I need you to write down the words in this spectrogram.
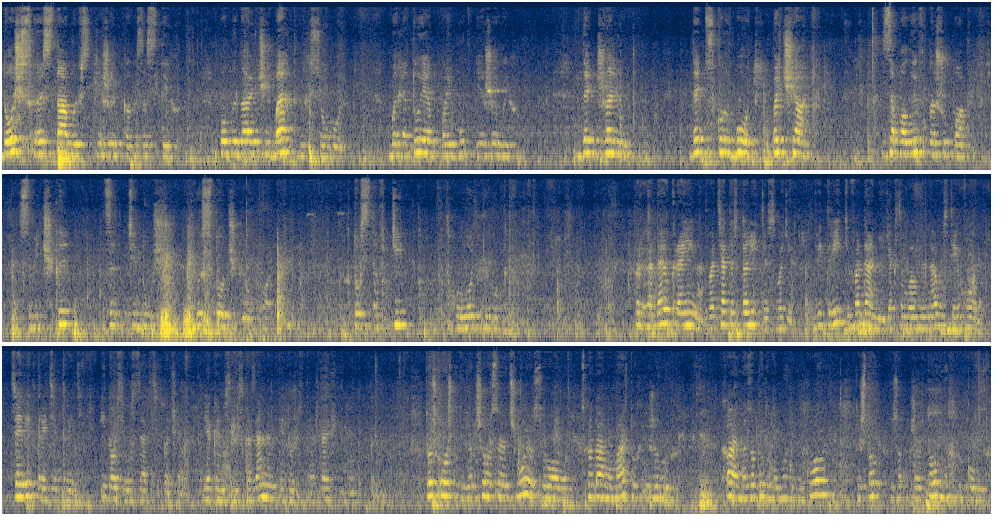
Дощ з хрестами в стіжинках застиг, поминаючи мертвих сьогодні, ми рятуємо майбутнє живих. День жалю, день скорботи, печаль, запалив нашу пам'ять, свічки це ті душі, листочки у пам'яті. Хто став ті голодні роки. Пригадай Україна, 20 століття своє, дві трійки фатальні, як символ ненависті і горя. Це рік 33 і досі у серці пече, як якимось несказанним і дуже страждаючим днем. Тож, Господи, якщо все чує слово, згадаємо мертвих і живих. Хай не забудемо ми ніколи кішток жа- жартовних вікових.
